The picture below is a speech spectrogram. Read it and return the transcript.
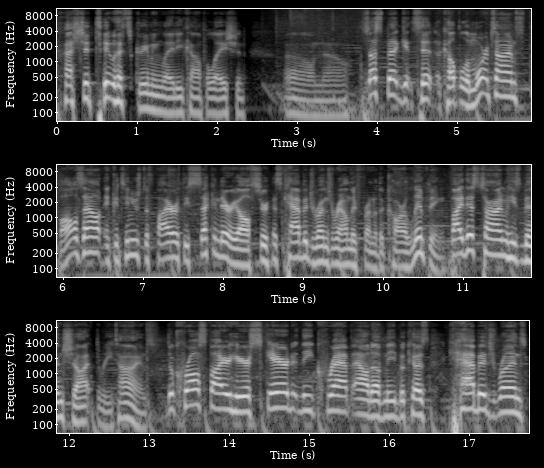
I should do a screaming lady compilation. Oh no. Suspect gets hit a couple of more times, falls out, and continues to fire at the secondary officer as Cabbage runs around the front of the car limping. By this time, he's been shot three times. The crossfire here scared the crap out of me because Cabbage runs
